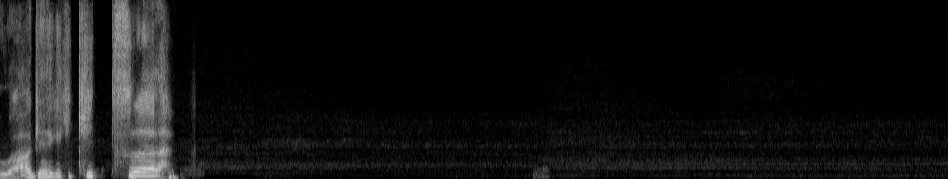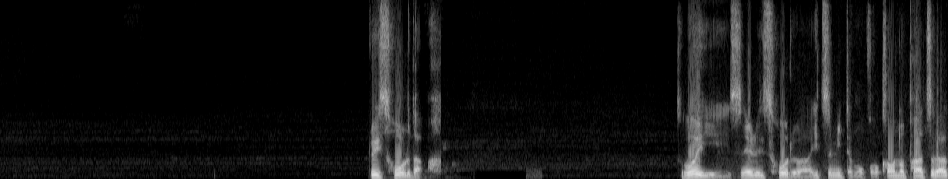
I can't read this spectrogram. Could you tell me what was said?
うわー、迎撃きっつー。ルイス・ホールだ。すごいですね、ルイス・ホールはいつ見てもこう顔のパーツが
